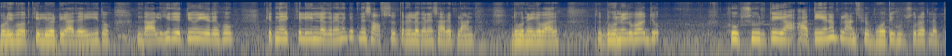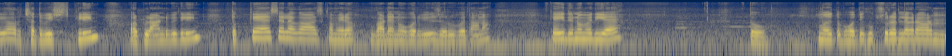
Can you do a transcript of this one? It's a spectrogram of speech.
थोड़ी बहुत क्लियरिटी आ जाएगी तो डाल ही देती हूँ। ये देखो कितने क्लीन लग रहे हैं ना, कितने साफ़ सुथरे लग रहे हैं सारे प्लांट धोने के बाद। तो धोने के बाद जो खूबसूरती आती है ना प्लांट्स पे, बहुत ही खूबसूरत लगती है, और छत भी क्लीन और प्लांट भी क्लीन। तो कैसा लगा आज का मेरा गार्डन ओवरव्यू ज़रूर बताना। कई दिनों में दिया है। तो मुझे तो बहुत ही खूबसूरत लग रहा है और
